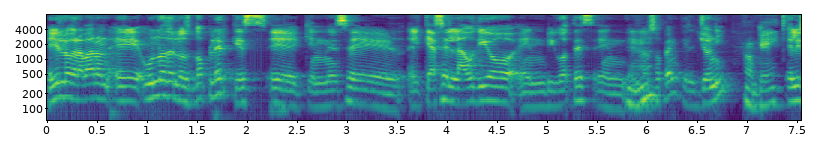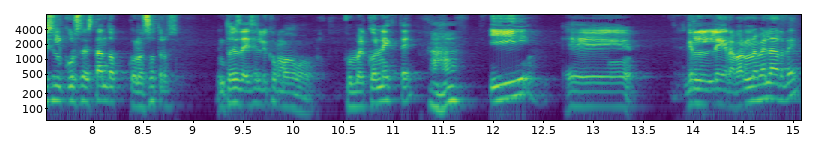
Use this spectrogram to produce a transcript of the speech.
Ellos lo grabaron. eh, uno de los Doppler, que es eh, quien es eh, el que hace el audio en bigotes en, los Open, que es Johnny. Ok. Él hizo el curso de stand-up con nosotros. Entonces de ahí salió como, como el conecte. Ajá. Y le grabaron a Velarde.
